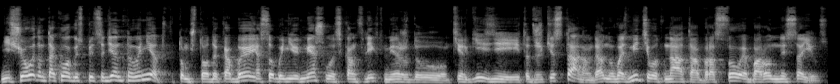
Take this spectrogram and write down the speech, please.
Ничего в этом такого беспрецедентного нет, в том, что АДКБ особо не вмешивалась в конфликт между Киргизией и Таджикистаном. Да? Ну, возьмите вот НАТО, образцовый оборонный союз.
